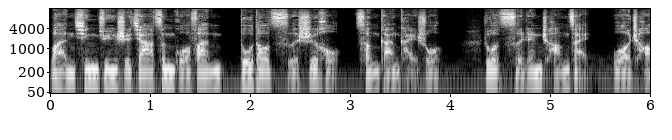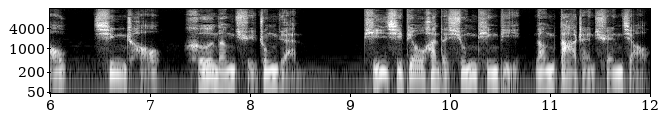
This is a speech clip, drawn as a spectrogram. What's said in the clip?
晚清军事家曾国藩读到此事后，曾感慨说：“若此人常在，我朝清朝何能取中原？”脾气彪悍的熊廷弼能大展拳脚，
